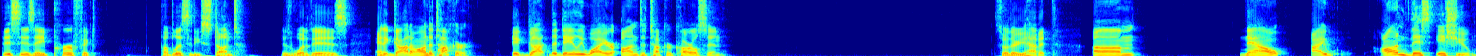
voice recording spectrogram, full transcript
This is a perfect publicity stunt is what it is. And it got him onto Tucker. It got the Daily Wire onto Tucker Carlson. So there you have it. Um, now, I on this issue,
